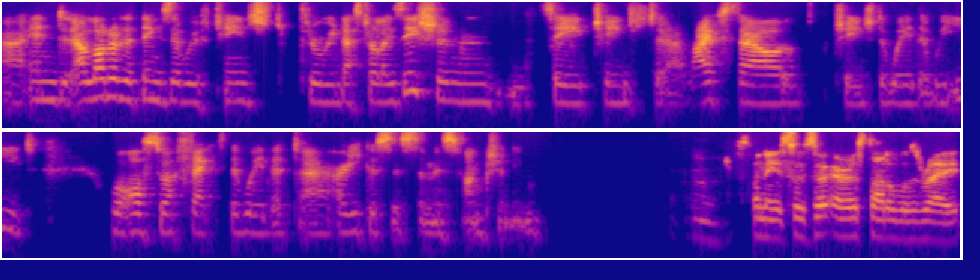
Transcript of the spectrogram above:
Uh, and a lot of the things that we've changed through industrialization, say changed uh, lifestyle, changed the way that we eat, will also affect the way that uh, our ecosystem is functioning. Hmm, it's funny. So, so Aristotle was right.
